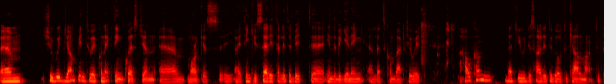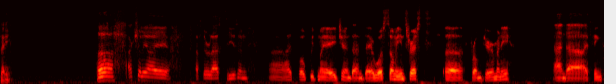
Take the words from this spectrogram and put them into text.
Um, should we jump into a connecting question, um, Marcus? I think you said it a little bit uh, in the beginning, and let's come back to it. How come that you decided to go to Kalmar to play? Uh, actually, I after last season, uh, I spoke with my agent, and there was some interest uh, from Germany, and uh, I think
